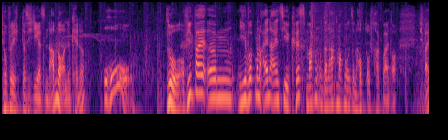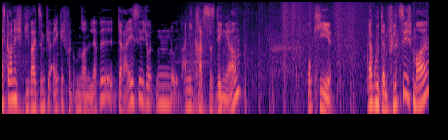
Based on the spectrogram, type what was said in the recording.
Ich hoffe, dass ich die ganzen Namen noch alle kenne. Oho. So, auf jeden Fall, ähm, hier wird man eine einzige Quest machen und danach machen wir unseren Hauptauftrag weiter. Ich weiß gar nicht, wie weit sind wir eigentlich von unserem Level 30 und ein angekratztes Ding, ja? Okay. Na gut, dann flitze ich mal.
